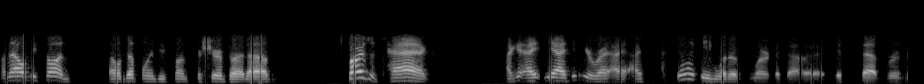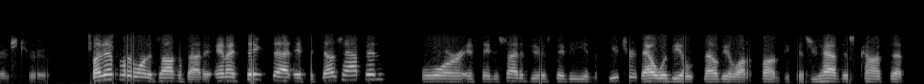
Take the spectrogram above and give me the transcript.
Well, that'll be fun. That'll definitely be fun for sure. But uh, as far as a tag, I, I yeah, I think you're right. I, I feel like we would have learned about it if that rumor's true. But I definitely want to talk about it, and I think that if it does happen, or if they decide to do this maybe in the future, that would be a, that would be a lot of fun because you have this concept.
